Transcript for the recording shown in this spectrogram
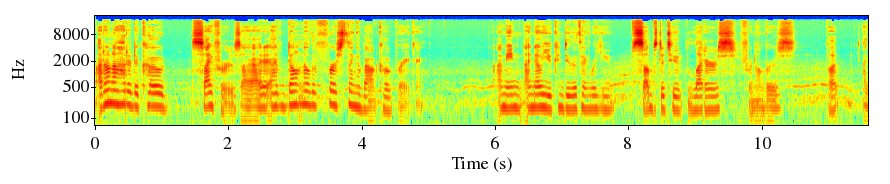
I don't know how to decode ciphers. I, I, I, don't know the first thing about code breaking. I mean, I know you can do the thing where you substitute letters for numbers, but I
